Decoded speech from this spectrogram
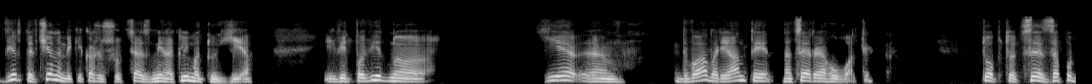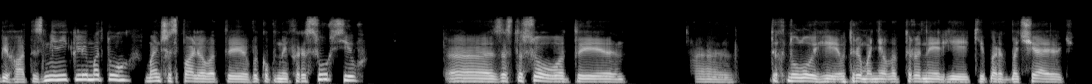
вірте вченим, які кажуть, що ця зміна клімату є. І відповідно є е, два варіанти на це реагувати. Тобто, це запобігати зміні клімату, менше спалювати викопних ресурсів, е, застосовувати е, технології отримання електроенергії, які передбачають,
